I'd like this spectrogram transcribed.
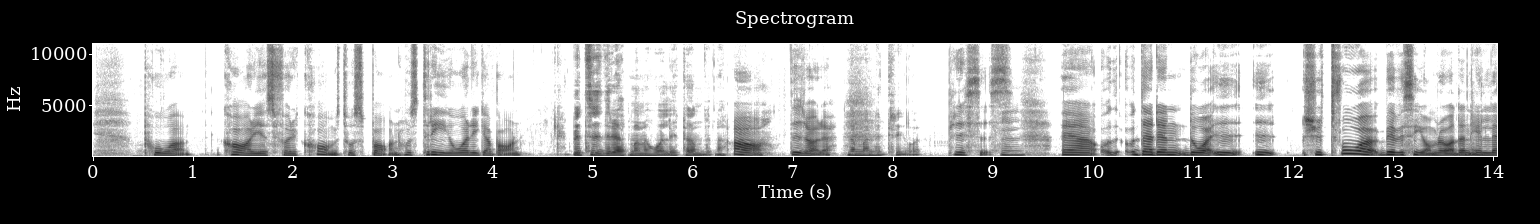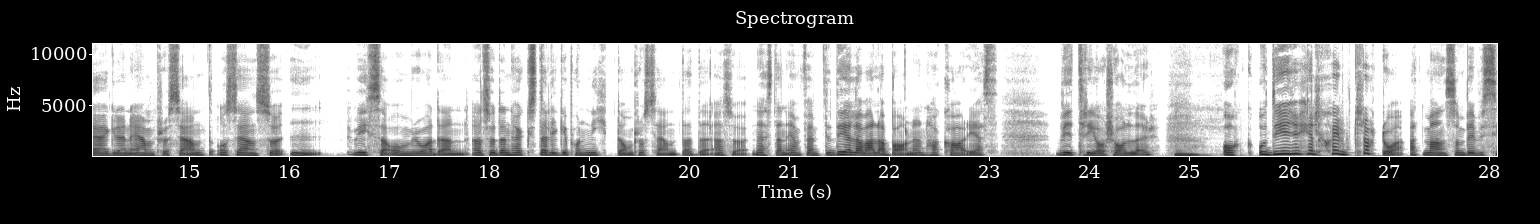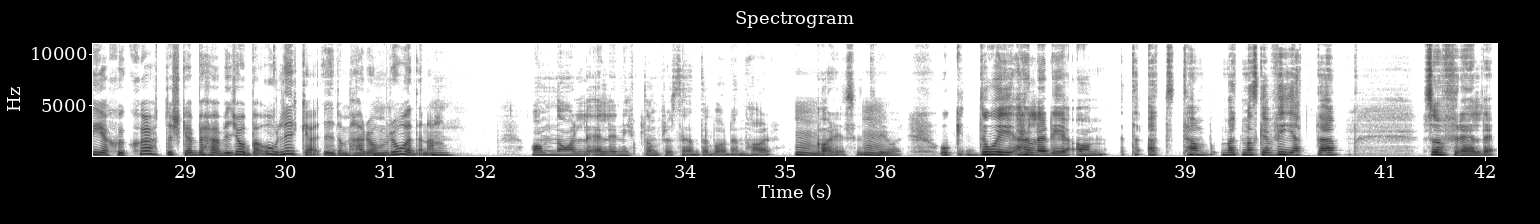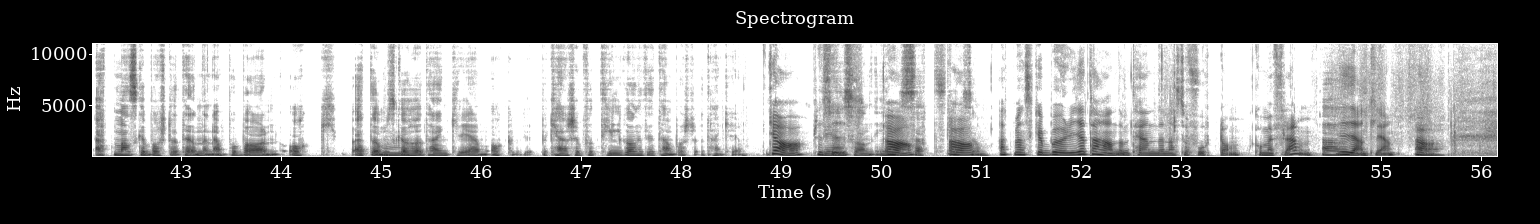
på kariesförekomst hos barn, hos treåriga barn. Betyder det att man har hål i tänderna Ja, det gör det. när man är tre år? Precis. Mm. Eh, och, och där den då i, i 22 BVC-områden är lägre än 1 och sen så i vissa områden, alltså den högsta ligger på 19 procent. Alltså nästan en femtedel av alla barnen har karies vid tre års ålder. Mm. Och, och det är ju helt självklart då att man som BVC-sjuksköterska behöver jobba olika i de här områdena. Mm. Om 0 eller 19 procent av barnen har Mm. karies vid tre Mm. år. Och då är, handlar det om att, att man ska veta som förälder att man ska borsta tänderna på barn och att de ska Mm. ha tandkräm och kanske få tillgång till tandborste och tandkräm. Ja, Det är en precis. sån Ja, insats. Ja, Liksom. att man ska börja ta hand om tänderna så fort de kommer fram Ja. egentligen. Ja. Ja.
